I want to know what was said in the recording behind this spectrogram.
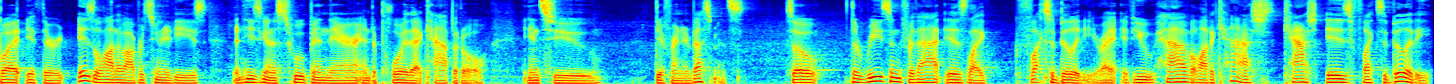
But if there is a lot of opportunities, then he's going to swoop in there and deploy that capital into different investments. So the reason for that is like flexibility, right? If you have a lot of cash, cash is flexibility.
